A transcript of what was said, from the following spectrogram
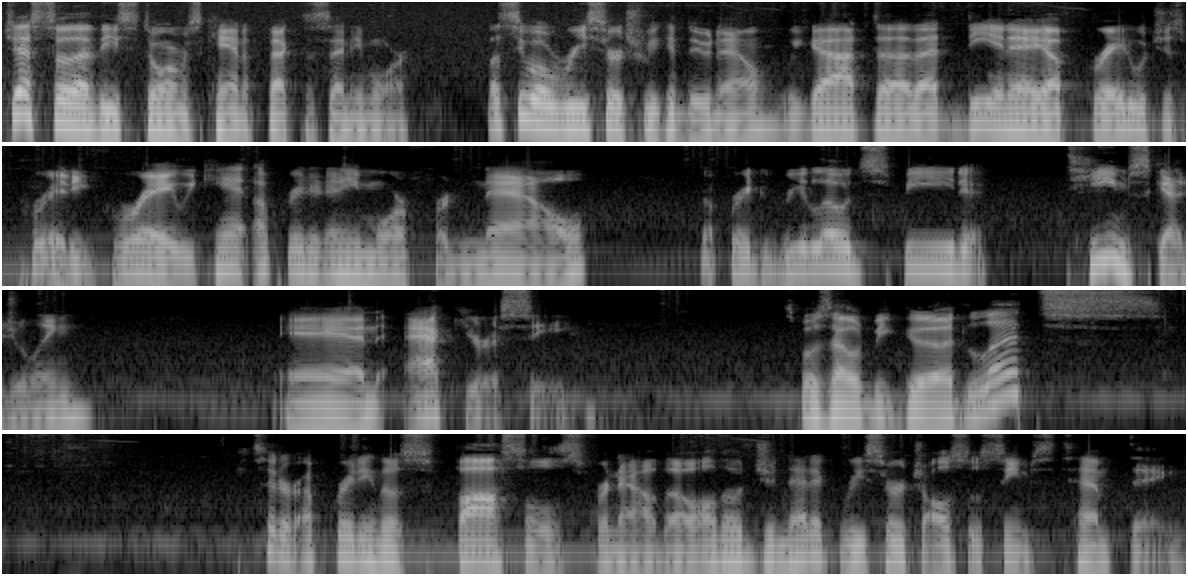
Just so that these storms can't affect us anymore. Let's see what research we can do now. We got uh, that DNA upgrade, which is pretty great. We can't upgrade it anymore for now. Upgrade reload speed, team scheduling, and accuracy. I Suppose that would be good. Let's consider upgrading those fossils for now, though, although genetic research also seems tempting.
